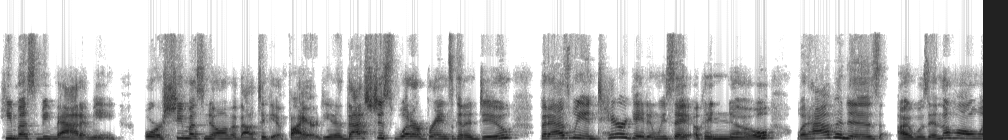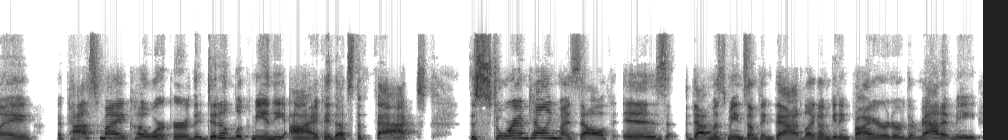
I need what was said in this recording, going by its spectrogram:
he must be mad at me, or she must know I'm about to get fired. You know, that's just what our brain's going to do. But as we interrogate it and we say, okay, no, what happened is I was in the hallway. I passed my coworker. They didn't look me in the eye. Okay, that's the fact the story I'm telling myself is that must mean something bad, like I'm getting fired or they're mad at me.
